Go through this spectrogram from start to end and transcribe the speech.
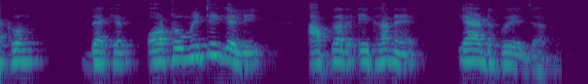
এখন দেখেন অটোমেটিক্যালি আপনার এখানে অ্যাড হয়ে যাবে।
